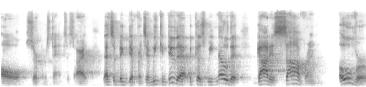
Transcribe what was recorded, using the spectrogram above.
all circumstances. All right. That's a big difference. And we can do that because we know that God is sovereign over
